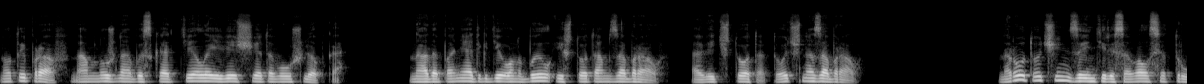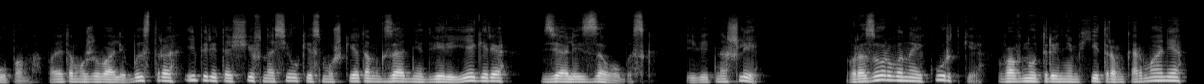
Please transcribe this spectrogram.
Но ты прав, нам нужно обыскать тело и вещи этого ушлепка. Надо понять, где он был и что там забрал. А ведь что-то точно забрал. Народ очень заинтересовался трупом, поэтому жевали быстро и, перетащив носилки с мушкетом к задней двери егеря, взялись за обыск. И ведь нашли. В разорванной куртке, во внутреннем хитром кармане,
